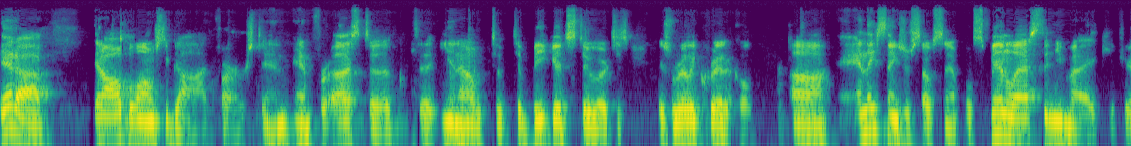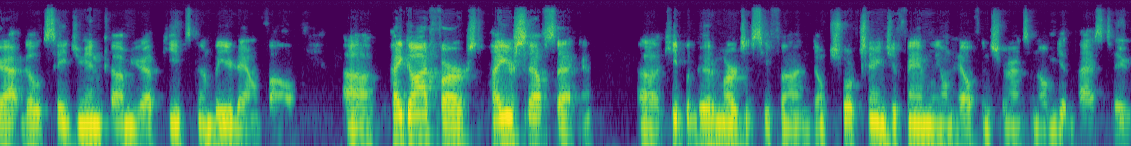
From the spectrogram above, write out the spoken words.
it uh, it all belongs to God first, and and for us to to you know to to be good stewards is is really critical. Uh, and these things are so simple. Spend less than you make. If your outgo exceeds your income, your upkeep's going to be your downfall. Uh, pay God first. Pay yourself second. Uh, keep a good emergency fund. Don't shortchange your family on health insurance. I know I'm getting past two.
